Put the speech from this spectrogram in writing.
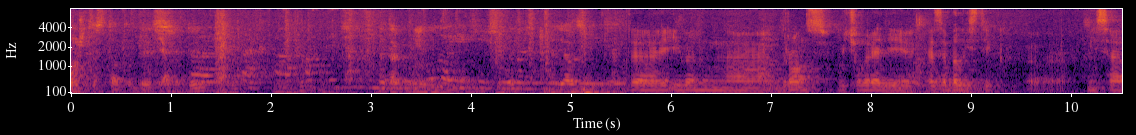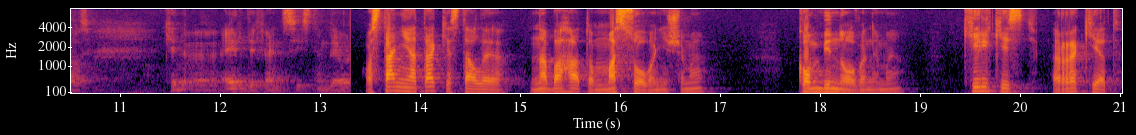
можете стати десь сюди. Так, ні. Я uh, even uh, drones which already has a ballistic uh, missiles can uh, air defense system. They Останні атаки стали набагато масованішими, комбінованими. Кількість ракет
